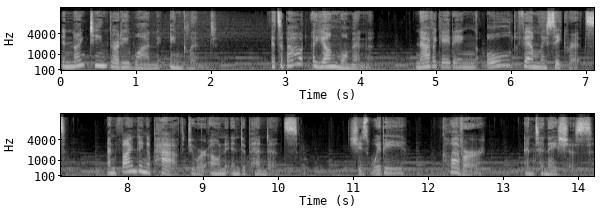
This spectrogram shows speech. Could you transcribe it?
in 1931 England. It's about a young woman navigating old family secrets and finding a path to her own independence. She's witty, clever, and tenacious.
